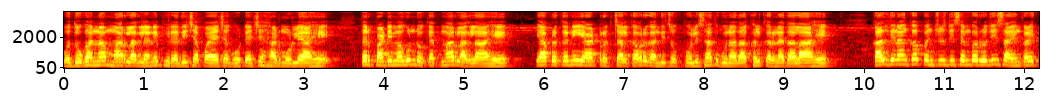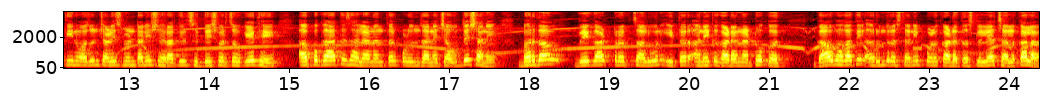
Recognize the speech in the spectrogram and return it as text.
व दोघांना मार लागल्याने फिर्यादीच्या पायाच्या घोट्याचे हाड मोडले आहे. तर पाठीमागून डोक्यात मार लागला आहे. या प्रकरणी या ट्रक चालकावर गांधी चौक पोलिसात गुन्हा दाखल करण्यात आला आहे. काल दिनांक पंचवीस डिसेंबर रोजी सायंकाळी तीन वाजून चाळीस मिनिटांनी शहरातील सिद्धेश्वर चौक येथे अपघात झाल्यानंतर पळून जाण्याच्या उद्देशाने भरधाव वेगात ट्रक चालवून इतर अनेक गाड्यांना ठोकत गाव भागातील अरुंद रस्त्याने पळ काढत असलेल्या चालकाला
